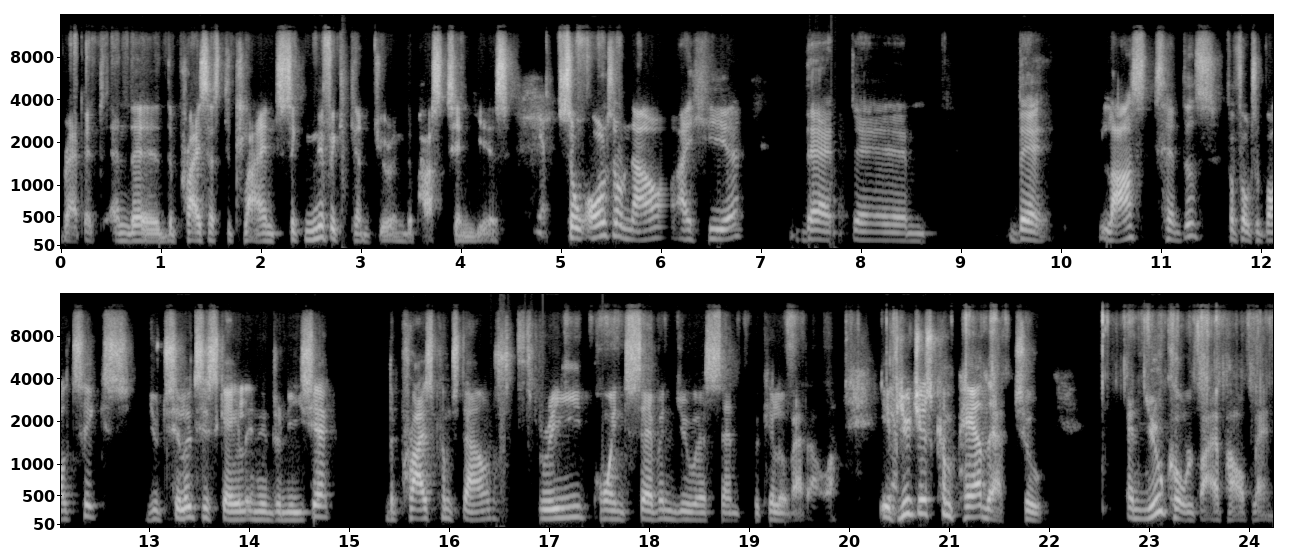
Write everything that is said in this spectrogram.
rapid and the, the price has declined significant during the past 10 years. Yep. So also now I hear that um, the last tenders for photovoltaics utility scale in Indonesia, the price comes down 3.7 US cent per kilowatt hour. If yep. you just compare that to a new coal-fired power plant,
